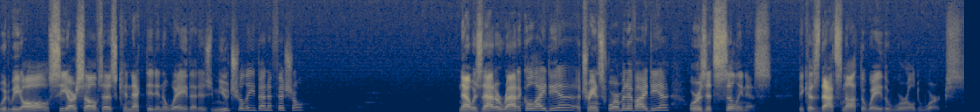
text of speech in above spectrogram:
Would we all see ourselves as connected in a way that is mutually beneficial? Now, is that a radical idea, a transformative idea, or is it silliness? Because that's not the way the world works.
